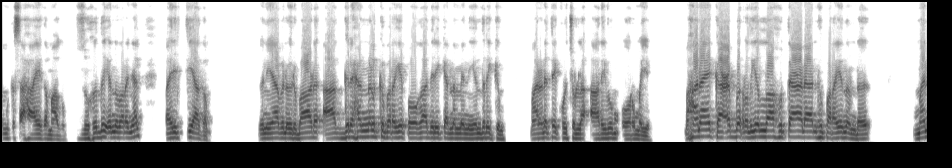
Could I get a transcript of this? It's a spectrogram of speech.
നമുക്ക് സഹായകമാകും. സുഹൃദ് എന്ന് പറഞ്ഞാൽ പരിത്യാഗം. ദുനിയാവിൽ ഒരുപാട് ആഗ്രഹങ്ങൾക്ക് പിറകെ പോകാതിരിക്കാൻ നമ്മെ നിയന്ത്രിക്കും. മരണത്തെക്കുറിച്ചുള്ള അറിവും ഓർമ്മയും. മഹാനായ കഅബ് റളിയല്ലാഹു തആലാൻഹു പറയുന്നുണ്ട് മൻ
